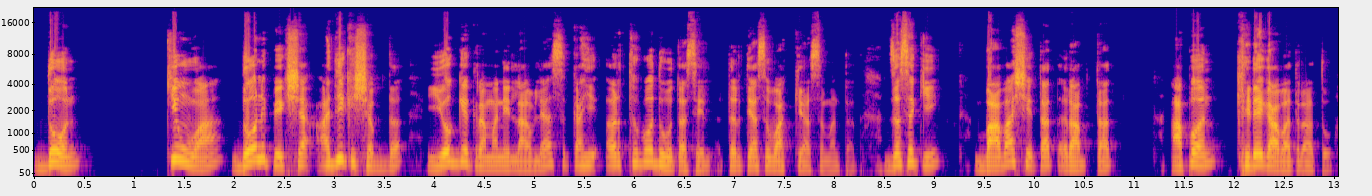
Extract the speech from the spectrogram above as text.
दोन किंवा दोनपेक्षा अधिक शब्द योग्य क्रमाने लावल्यास काही अर्थबोध होत असेल तर त्यास वाक्य असं म्हणतात. जसं की बाबा शेतात राबतात आपण खेडेगावात राहतो.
